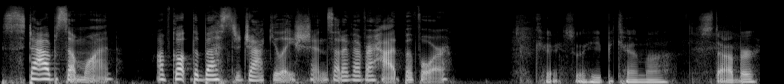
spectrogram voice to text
stab someone, I've got the best ejaculations that I've ever had before. Okay, so he became a stabber.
